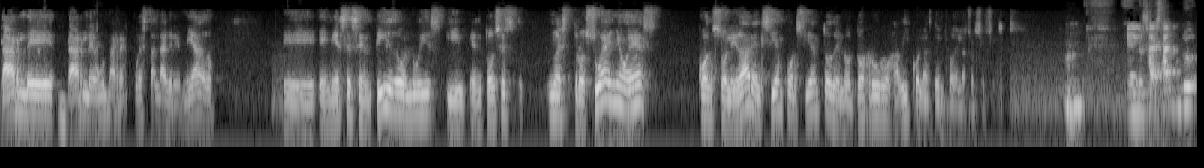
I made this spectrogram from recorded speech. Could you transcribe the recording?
darle, darle una respuesta al agremiado en ese sentido, Luis, y entonces nuestro sueño es consolidar el 100% de los dos rubros avícolas dentro de la asociación. o, sea, están, o,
